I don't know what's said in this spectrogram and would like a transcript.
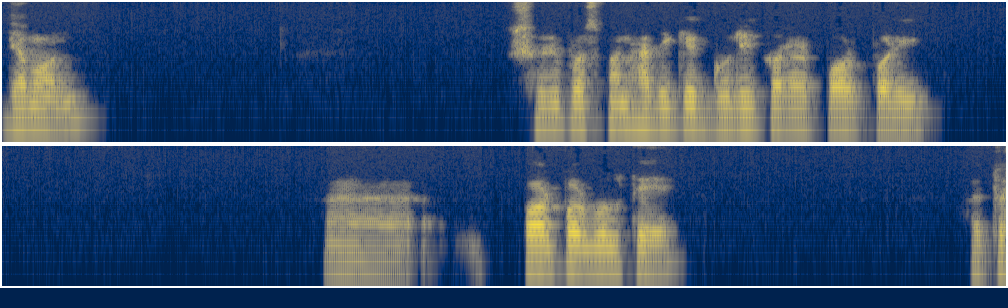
যেমন, শরীফ ওসমান হাদিকে গুলি করার পরপরই পরপর বলতে হয়তো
